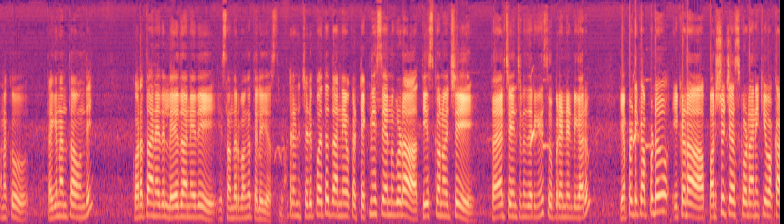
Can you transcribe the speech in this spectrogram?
మనకు తగినంత ఉంది. కొరత అనేది లేదు అనేది ఈ సందర్భంగా తెలియజేస్తున్నాం. చెడిపోతే దాన్ని ఒక టెక్నీషియన్ కూడా తీసుకొని వచ్చి తయారు చేయించడం జరిగింది సూపరింటెండెంట్ గారు. ఎప్పటికప్పుడు ఇక్కడ పర్సూ చేసుకోవడానికి ఒక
